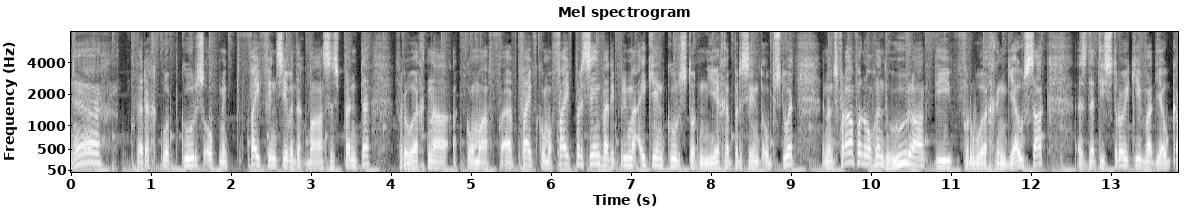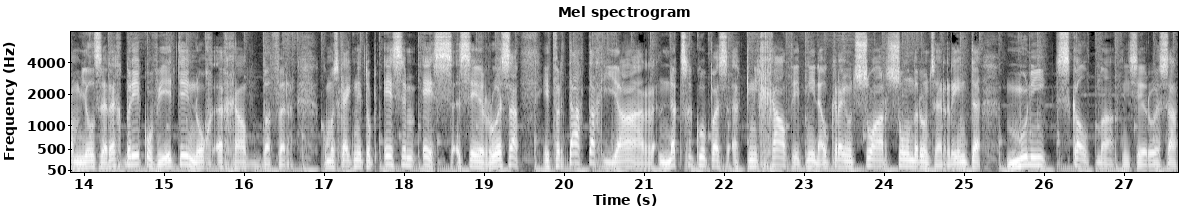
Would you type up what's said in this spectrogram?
Ja, terugkoopkoers op met 75 basispunte, verhoog na 5,5% wat die prima uitleenkoers tot 9% opstoot. En ons vra vanoggend, hoe raak die verhoging jou sak? Is dit die strooitjie wat jou kameel se rug breek of het jy nog 'n geldbuffer? Kom ons kyk net op SMS. Sê Rosa, het vir 80 jaar niks gekoop as ek nie geld het nie. Nou kry ons swaar sonder ons rente. Moenie skuld maak nie, sê Rosa.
